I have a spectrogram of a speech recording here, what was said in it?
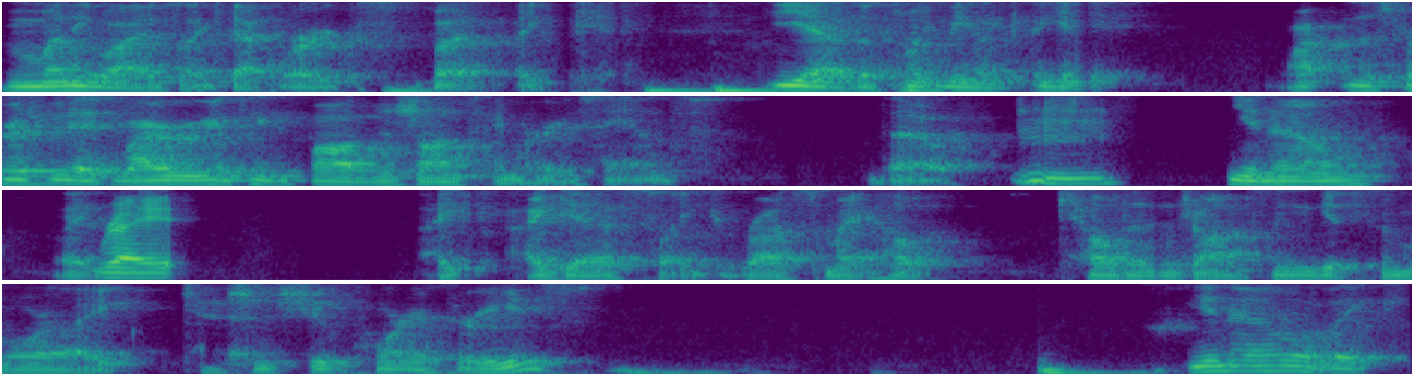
money wise, like that works. But like, yeah, the point being, like, again, why, this first be like, why are we gonna take the ball out of Dejounte Murray's hands, though? Mm, You know, like, right. I, I guess like Russ might help Keldon Johnson get some more like catch and shoot corner threes. You know, like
